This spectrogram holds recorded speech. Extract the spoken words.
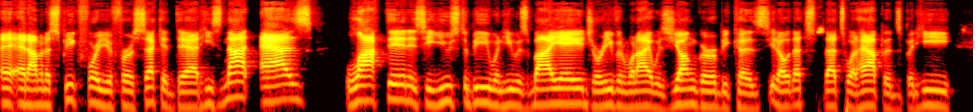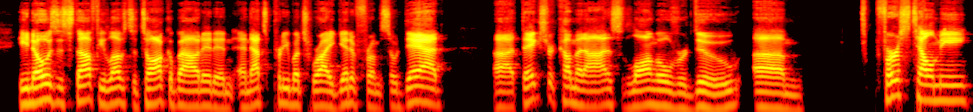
and I'm going to speak for you for a second, Dad. He's not as locked in as he used to be when he was my age or even when I was younger because you know that's that's what happens. But he he knows his stuff. He loves to talk about it, and and that's pretty much where I get it from. So, Dad, uh, thanks for coming on. It's long overdue. Um, first, tell me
